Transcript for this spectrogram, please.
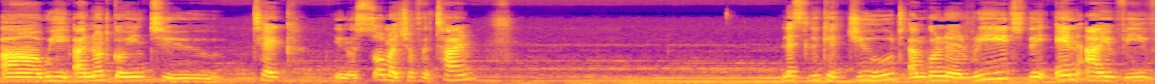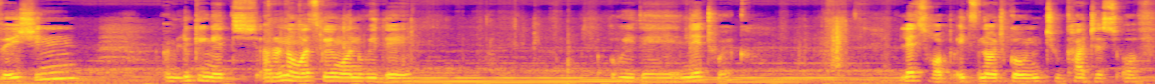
Uh, we are not going to take, you know, so much of the time. Let's look at Jude. I'm going to read the NIV version. I'm looking at, I don't know what's going on with the, with the network. Let's hope it's not going to cut us off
